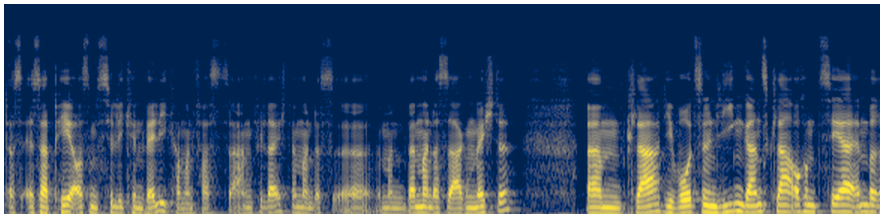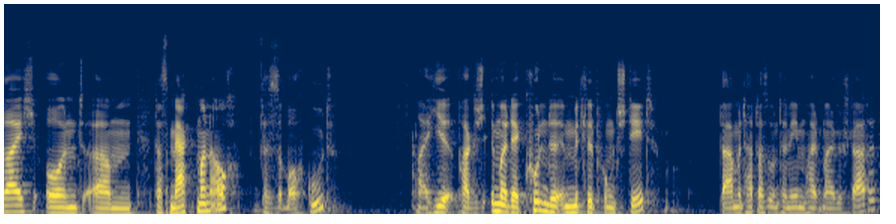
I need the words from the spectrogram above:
das SAP aus dem Silicon Valley kann man fast sagen, vielleicht, wenn man das, äh, wenn man, wenn man das sagen möchte. Ähm, klar, die Wurzeln liegen ganz klar auch im CRM-Bereich und ähm, das merkt man auch. Das ist aber auch gut, weil hier praktisch immer der Kunde im Mittelpunkt steht. Damit hat das Unternehmen halt mal gestartet.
